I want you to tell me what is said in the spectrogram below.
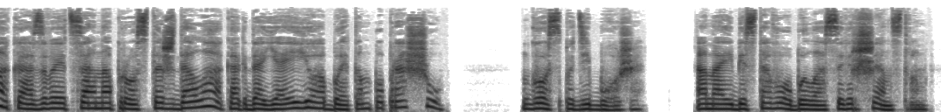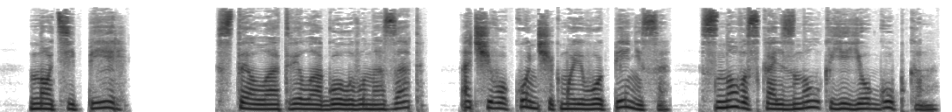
Оказывается, она просто ждала, когда я ее об этом попрошу. Господи Боже! Она и без того была совершенством, но теперь... Стелла отвела голову назад, отчего кончик моего пениса снова скользнул к ее губкам.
